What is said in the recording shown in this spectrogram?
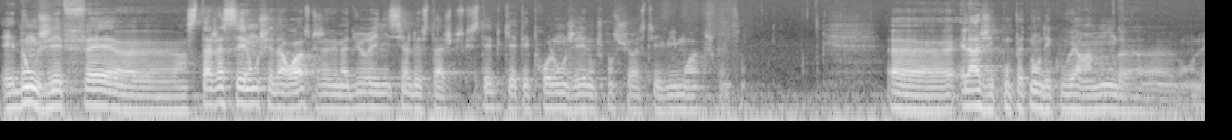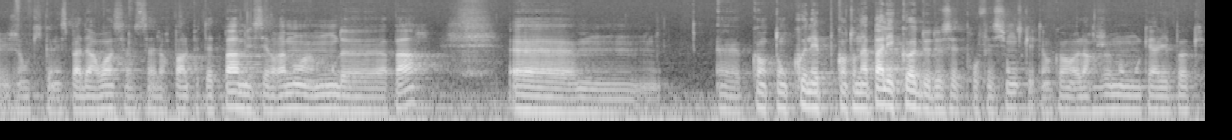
Et donc, j'ai fait euh, un stage assez long chez Darwa, parce que j'avais ma durée initiale de stage, puisque c'était qui a été prolongée. Donc, je pense que je suis resté 8 mois, quelque chose comme ça. Euh, et là, j'ai complètement découvert un monde. Euh, les gens qui connaissent pas Darwa, ça, ne leur parle peut-être pas, mais c'est vraiment un monde à part. Quand on connaît, quand on n'a pas les codes de cette profession, ce qui était encore largement mon cas à l'époque,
